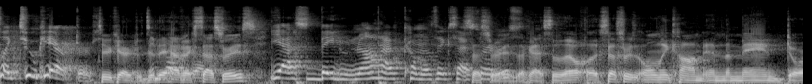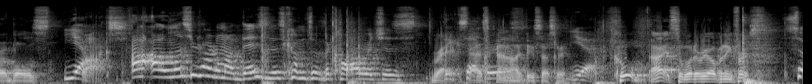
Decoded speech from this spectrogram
like two characters Two characters. Do they have both of them. accessories? yes they do not have come with accessories, Accessories. Okay, so the accessories only come in the main Doorables yeah box. uh, unless you're talking about this this comes with the car which is the Right, that's kind of like the accessory. yeah Cool. All right, so what are we opening first? So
